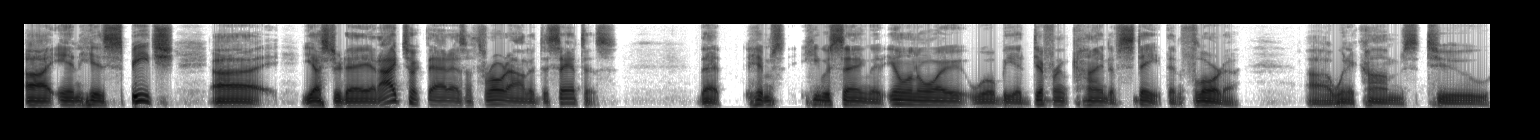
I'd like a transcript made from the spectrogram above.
uh, in his speech uh, yesterday, and I took that as a throwdown at DeSantis. That him, he was saying that Illinois will be a different kind of state than Florida uh, when it comes to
